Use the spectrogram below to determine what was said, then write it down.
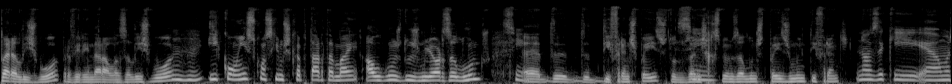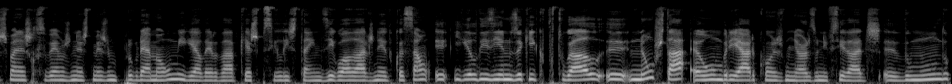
para Lisboa, para virem dar aulas a Lisboa, uhum. e com isso conseguimos captar também alguns dos melhores alunos uh, de, de, diferentes países. Todos Sim. os anos recebemos alunos de países muito diferentes. Nós aqui há umas semanas recebemos neste mesmo programa o Miguel Herdade, que é especialista em desigualdades na educação, e ele dizia-nos aqui que Portugal eh, não está a ombrear com as melhores universidades eh, do mundo.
